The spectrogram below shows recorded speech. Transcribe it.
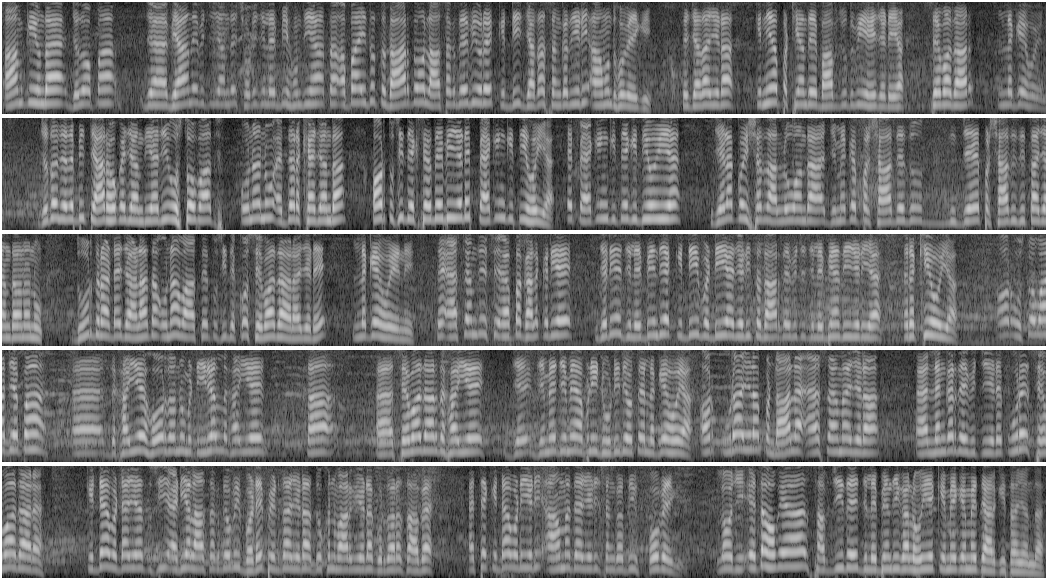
ਆਮ ਕੀ ਹੁੰਦਾ ਹੈ, ਜਦੋਂ ਆਪਾਂ ਵਿਆਹ ਦੇ ਵਿੱਚ ਜਾਂਦੇ ਛੋਟੀ ਜਲੇਬੀ ਹੁੰਦੀਆਂ ਤਾਂ ਆਪਾਂ ਇਹ ਤੋਂ ਤਦਾਰ ਤੋਂ ਲਾ ਸਕਦੇ ਵੀ ਉਰੇ ਕਿੱਡੀ ਜ਼ਿਆਦਾ ਸੰਗਤ ਦੀ ਜਿਹੜੀ ਆਮਦ ਹੋਵੇਗੀ ਤੇ ਜ਼ਿਆਦਾ ਜਿਹੜਾ ਕਿੰਨੀਆਂ ਪੱਠੀਆਂ ਦੇ ਬਾਵਜੂਦ ਵੀ ਇਹ ਜਿਹੜੇ ਆ ਸੇਵਾਦਾਰ ਲੱਗੇ ਹੋਏ ਨੇ। ਜਦੋਂ ਜਲੇਬੀ ਤਿਆਰ ਹੋ ਕੇ ਜਾਂਦੀ ਆ ਜੀ, ਉਸ ਤੋਂ ਬਾਅਦ ਉਹਨਾਂ ਨੂੰ ਇੱਧਰ ਰੱਖਿਆ ਜਾਂਦਾ ਔਰ ਤੁਸੀਂ ਦੇਖ ਸਕਦੇ ਵੀ ਜਿਹੜੇ ਪੈਕਿੰਗ ਕੀਤੀ ਹੋਈ ਆ, ਇਹ ਪੈਕਿੰਗ ਕੀਤੀ ਕੀਤੀ ਹੋਈ ਹੈ ਜਿਹੜਾ ਕੋਈ ਸ਼ਰਧਾਲੂ ਆਉਂਦਾ, ਜਿਵੇਂ ਕਿ ਪ੍ਰਸ਼ਾਦ ਦੇ, ਜੇ ਪ੍ਰਸ਼ਾਦ ਦਿੱਤਾ ਜਾਂਦਾ ਉਹਨਾਂ ਨੂੰ ਦੂਰ ਦਰਾਡੇ ਜਾਣਾ ਤਾਂ ਉਹਨਾਂ ਵਾਸਤੇ ਤੁਸੀਂ ਦੇਖੋ ਸੇਵਾਦਾਰ ਆ ਜਿਹੜੇ ਲੱਗੇ ਹੋਏ ਨੇ। ਤੇ ਇਸ ਟਾਈਮ ਜੇ ਸ ਆਪਾਂ ਗੱਲ ਕਰੀਏ ਜਿਹੜੀ ਇਹ ਜਲੇਬੀਆਂ ਦੀ ਆ ਕਿੱਡੀ ਵੱਡੀ ਆ ਜਿਹੜੀ ਤਦਾਰ ਦੇ ਵਿੱਚ ਜਲੇਬੀਆਂ ਦੀ ਜਿਹੜੀ ਆ ਰੱਖੀ ਹੋਈ ਆ। ਔਰ ਉਸ ਤੋਂ ਬਾਅਦ ਜੇ ਆਪਾਂ ਅ, ਦਿਖਾਈਏ ਹੋਰ ਤੁਹਾਨੂੰ ਮਟੀਰੀਅਲ ਦਿਖਾਈਏ ਤਾਂ ਅ, ਸੇਵਾਦਾਰ ਦਿਖਾਈਏ ਜੇ ਜਿਵੇਂ ਜਿਵੇਂ ਆਪਣੀ ਡਿਊਟੀ ਦੇ ਉੱਤੇ ਲੱਗੇ ਹੋਇਆ ਔਰ ਪੂਰਾ ਜਿਹੜਾ ਪੰਡਾਲ ਹੈ ਇਸ ਟਾਈਮ ਹੈ ਜਿਹੜਾ ਅ, ਲੰਗਰ ਦੇ ਵਿੱਚ ਜਿਹੜੇ ਪੂਰੇ ਸੇਵਾਦਾਰ ਹੈ ਕਿੱਡਾ ਵੱਡਾ ਜਿਹੜਾ ਤੁਸੀਂ ਆਈਡੀਆ ਲਾ ਸਕਦੇ ਹੋ ਵੀ ਬੜੇ ਪਿੰਡ ਦਾ ਜਿਹੜਾ ਦੁੱਖ ਨਿਵਾਰਕ ਜਿਹੜਾ ਗੁਰਦੁਆਰਾ ਸਾਹਿਬ ਹੈ, ਇੱਥੇ ਕਿੱਡਾ ਵੱਡੀ ਜਿਹੜੀ ਆਮਦ ਹੈ ਜਿਹੜੀ ਸੰਗਤ ਦੀ ਹੋਵੇਗੀ। ਲਓ ਜੀ, ਇਹ ਤਾਂ ਹੋ ਗਿਆ ਸਬਜ਼ੀ ਦੇ ਜਲੇਬੀਆਂ ਦੀ ਗੱਲ ਹੋਈ ਹੈ, ਕਿਵੇਂ ਕਿਵੇਂ ਤਿਆਰ ਕੀਤਾ ਜਾਂਦਾ।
